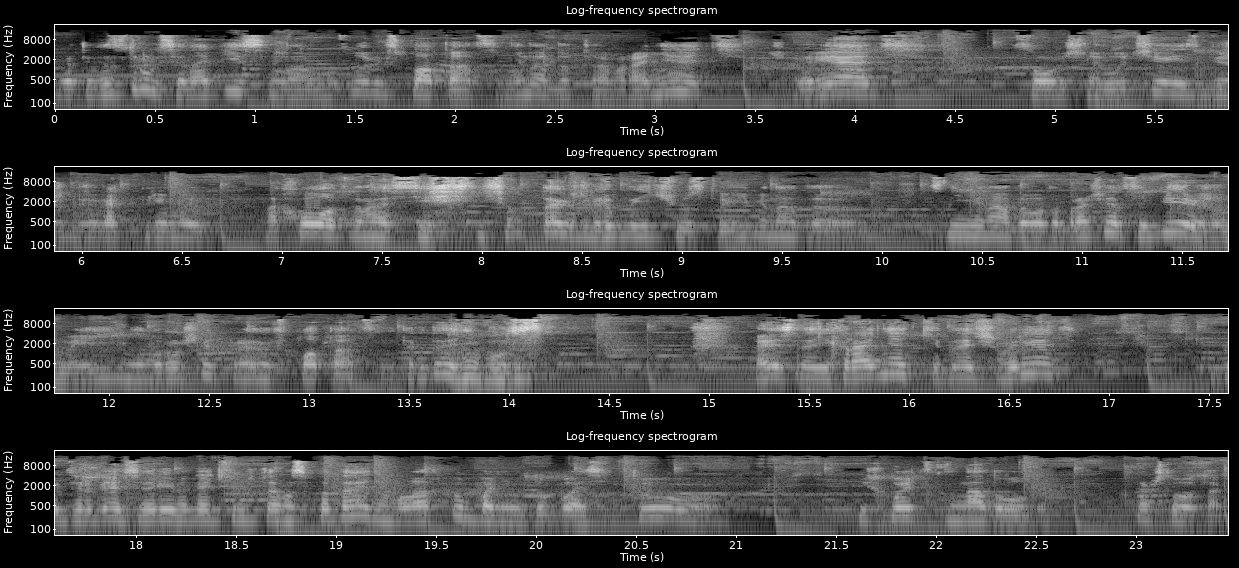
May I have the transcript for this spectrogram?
В этой инструкции написано условия эксплуатации. Не надо там ронять, швырять, солнечные лучи избежать прямых, на холод выносить. Вот так же любые чувства. Ими надо, с ними надо вот обращаться бережно и не нарушать правила эксплуатации. И тогда они будут. А если их ронять, кидать, швырять, подвергать все время каким-то там испытаниям, молотком по ним дубасить, то и хватит ненадолго. Так что вот так.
